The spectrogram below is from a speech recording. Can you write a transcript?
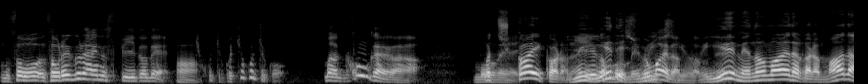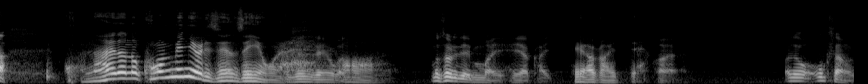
もうそうそれぐらいのスピードでちょこちょこちょこちょこまあ今回はもう、ね、まあ、近いからね家で目の前だった家目の前だからまだこの間のコンビニより全然いいよこれ。全然よかったです、ね、まあそれでまあ部屋帰って。部屋帰って。はい。で奥さん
